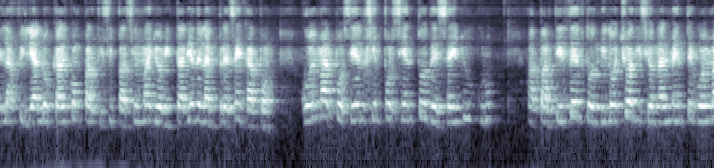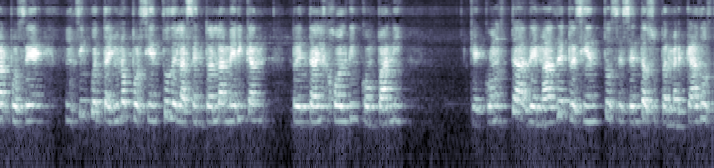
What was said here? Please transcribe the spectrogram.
es la filial local con participación mayoritaria de la empresa en Japón. Walmart posee el 100% de Seiyu a partir del 2008, adicionalmente, Walmart posee un 51% de la Central American Retail Holding Company, que consta de más de 360 supermercados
